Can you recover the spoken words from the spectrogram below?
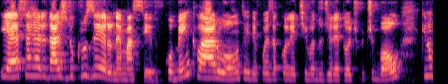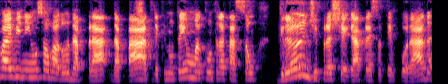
E essa é a realidade do Cruzeiro, né, Macedo? Ficou bem claro ontem, depois da coletiva do diretor de futebol, que não vai vir nenhum salvador da, pra, da pátria, que não tem uma contratação grande para chegar para essa temporada.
